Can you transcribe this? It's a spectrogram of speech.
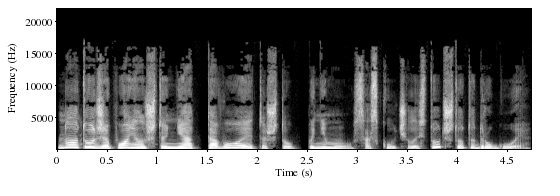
Но тут же понял, что не от того это, что по нему соскучилось, тут что-то другое.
